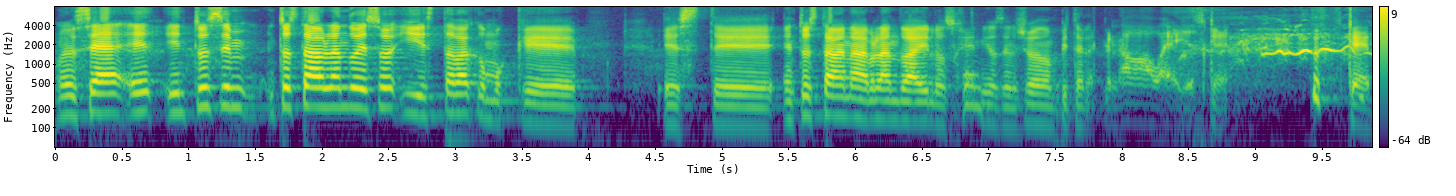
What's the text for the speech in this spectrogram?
o sea, eh, entonces, entonces estaba hablando de eso y estaba como que. Este. Entonces estaban hablando ahí los genios del show de Don Peter. No, güey, es que. Que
